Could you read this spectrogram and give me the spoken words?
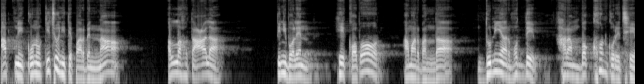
আপনি কোনো কিছু নিতে পারবেন না। আল্লাহ তাআলা তিনি বলেন, হে কবর, আমার বান্দা, দুনিয়ার মধ্যে হারাম বক্ষণ করেছে।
